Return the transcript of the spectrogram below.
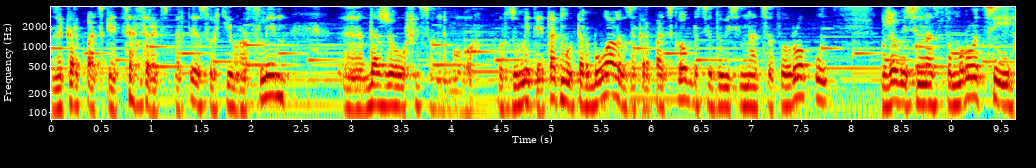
Закарпатський центр експертизи сортів рослин, навіть офісу не було. Розумієте? І так ми перебували в Закарпатській області до 18-го року. Вже в 18-му році,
